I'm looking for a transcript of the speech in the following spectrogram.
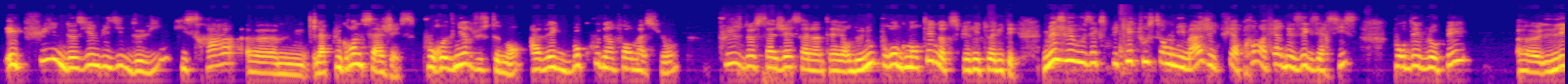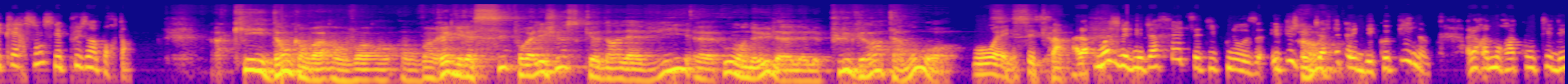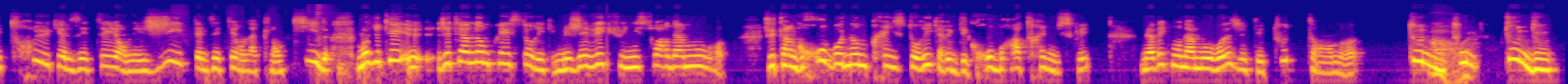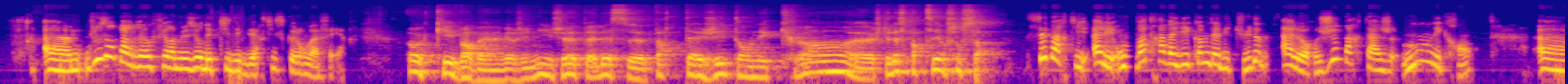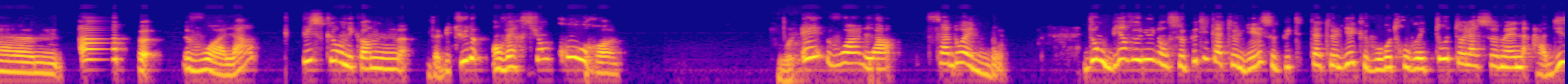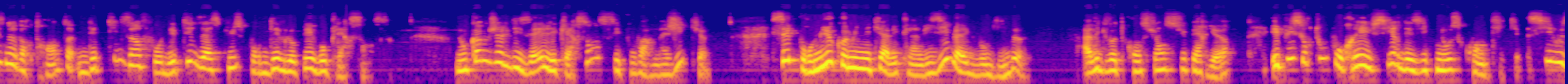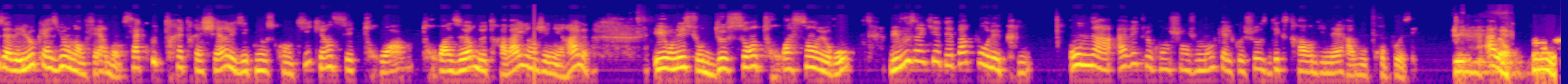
Et puis une deuxième visite de vie qui sera euh, la plus grande sagesse, pour revenir justement avec beaucoup d'informations, plus de sagesse à l'intérieur de nous pour augmenter notre spiritualité. Mais je vais vous expliquer tout ça en images et puis après on va faire des exercices pour développer euh, les clairsens les plus importants. OK, donc on va, on va, on, va régresser pour aller jusque dans la vie euh, où on a eu le, le- le plus grand amour. Ouais, C'est- c'est c'est ça. Alors moi, je l'ai déjà faite cette hypnose. Et puis je l'ai Ah déjà faite avec des copines. Alors elles m'ont raconté des trucs. Elles étaient en Égypte, elles étaient en Atlantide. Moi, j'étais, euh, j'étais un homme préhistorique, mais j'ai vécu une histoire d'amour. J'étais un gros bonhomme préhistorique avec des gros bras très musclés. Mais avec mon amoureuse, j'étais toute tendre, tout, Ah tout, doux. Euh, je vous en parlerai au fur et à mesure des petits exercices que l'on va faire. OK, bon ben Virginie, je te laisse partager ton écran. Euh, je te laisse partir sur ça. C'est parti. Allez, on va travailler comme d'habitude. Alors, je partage mon écran. Euh, hop, voilà. Puisqu'on est comme d'habitude en version court. Oui. Et voilà, ça doit être bon. Donc, bienvenue dans ce petit atelier, ce petit atelier que vous retrouverez toute la semaine à 19h30, des petites infos, des petites astuces pour développer vos clairsens. Donc, comme je le disais, les clairsens, ces pouvoirs magiques, c'est pour mieux communiquer avec l'invisible, avec vos guides, avec votre conscience supérieure, et puis surtout pour réussir des hypnoses quantiques. Si vous avez l'occasion d'en faire, bon, ça coûte très très cher, les hypnoses quantiques, hein, c'est 3, 3 heures de travail en général, et on est sur 200, 300 euros. Mais vous inquiétez pas pour les prix. On a, avec le grand changement, quelque chose d'extraordinaire à vous proposer. Alors,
